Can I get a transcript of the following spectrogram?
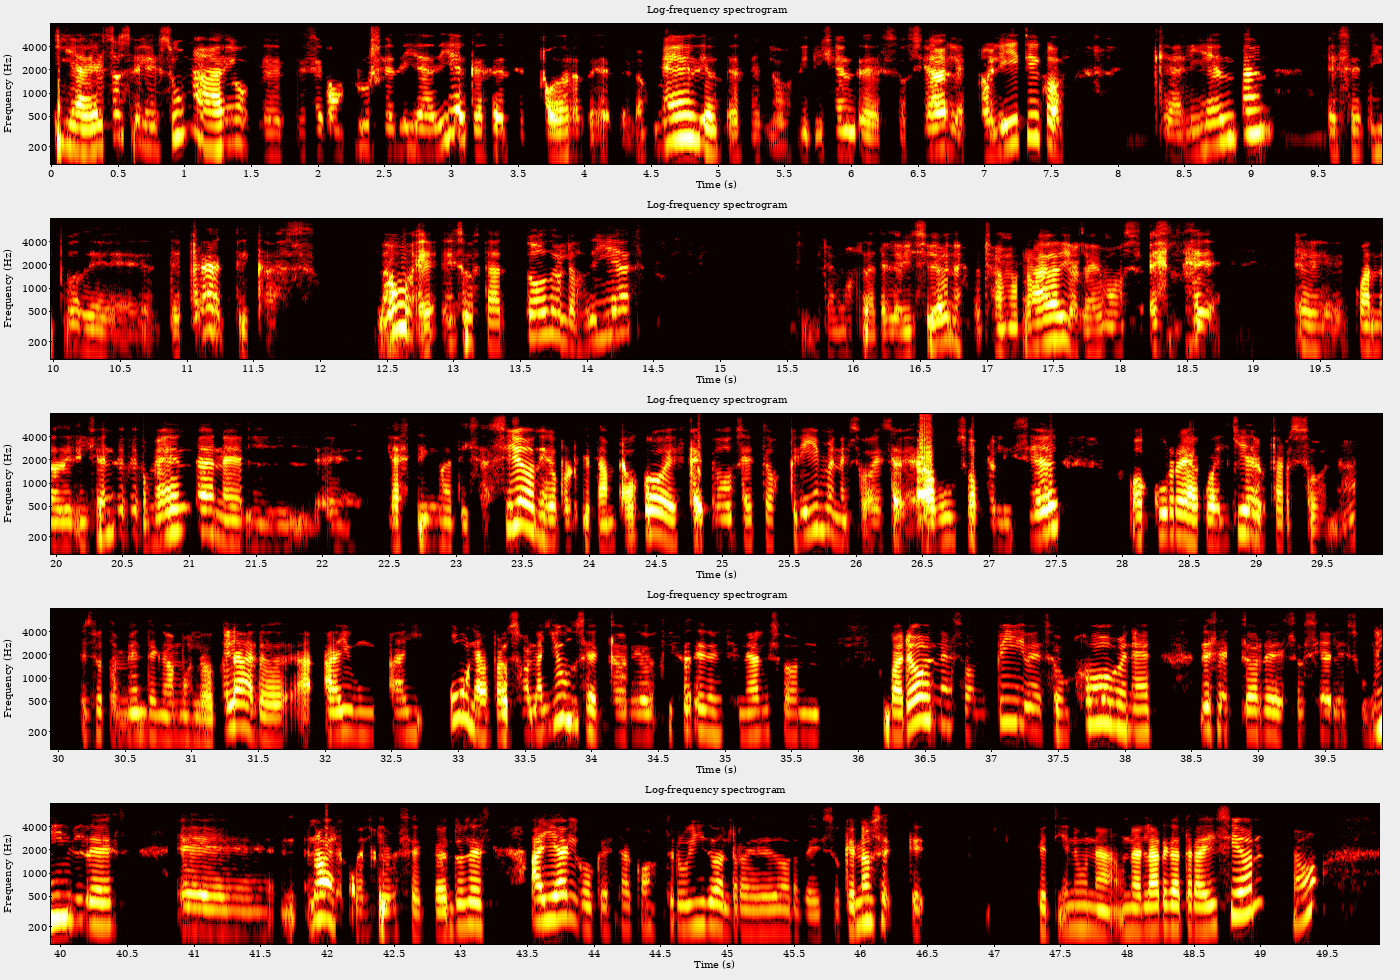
y a eso se le suma algo que, se construye día a día, que es desde el poder de, los medios, desde los dirigentes sociales, políticos, que alientan ese tipo de, prácticas. ¿no? E, eso está todos los días miramos la televisión, escuchamos radio, leemos este, eh, cuando dirigentes comentan eh, la estigmatización, digo, porque tampoco es que todos estos crímenes o ese abuso policial ocurre a cualquier persona. Eso también tengámoslo claro. Hay, un, hay una persona y un sector, digo, fíjate, en general son varones, son pibes, son jóvenes, de sectores sociales humildes, eh, no es cualquier sector. Entonces, hay algo que está construido alrededor de eso, que no se, que, que tiene una, una, larga tradición, ¿no?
